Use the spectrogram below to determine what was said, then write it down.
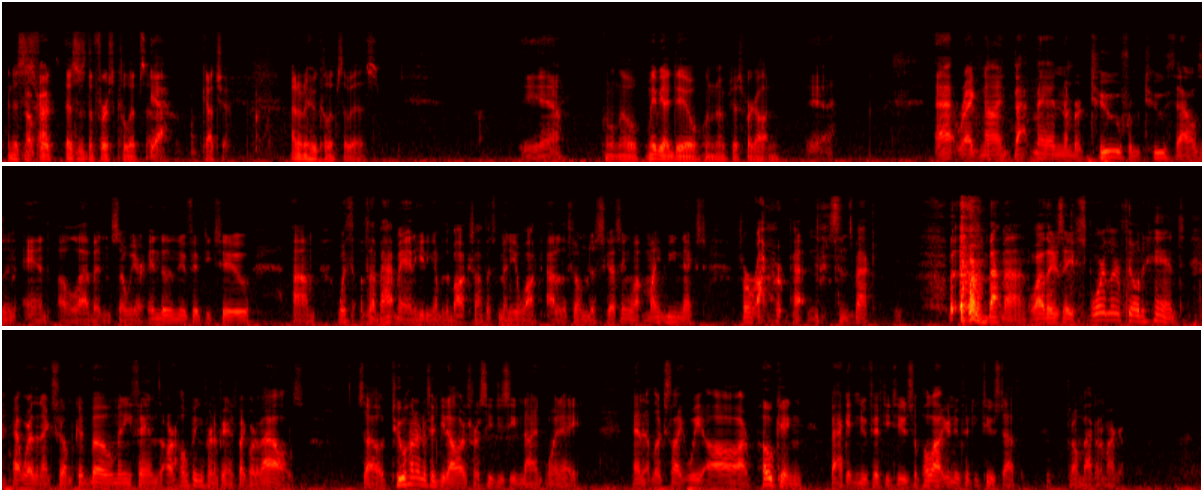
And this is Okay. for this is the first Calypso. Yeah. Gotcha. I don't know who Calypso is. Yeah. I don't know. Maybe I do, and I've just forgotten. Yeah. At Rag 9, Batman number 2 from 2011. So we are into the new 52. Um, with The Batman heating up at the box office, many walked out of the film discussing what might be next for Robert Pattinson's back. Batman. While there's a spoiler filled hint at where the next film could go, many fans are hoping for an appearance by Court of Owls. So $250 for a CGC 9.8 and it looks like we are poking back at New 52. So pull out your New 52 stuff, throw them back on the market.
